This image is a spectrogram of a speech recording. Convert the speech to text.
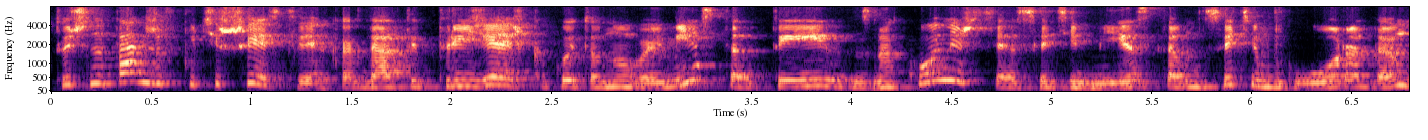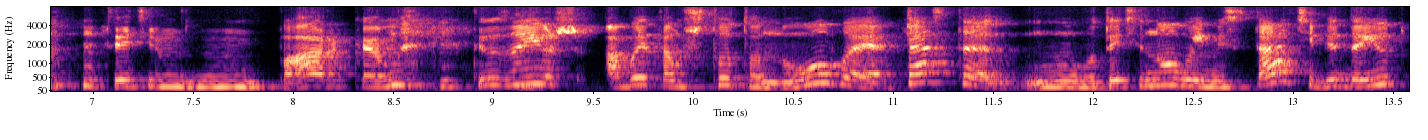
Точно так же в путешествиях, когда ты приезжаешь в какое-то новое место, ты знакомишься с этим местом, с этим городом, с этим парком, ты узнаешь об этом что-то новое. Часто ну, вот эти новые места тебе дают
